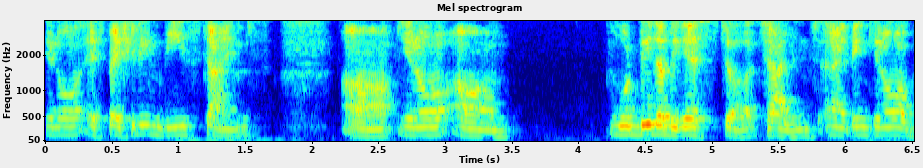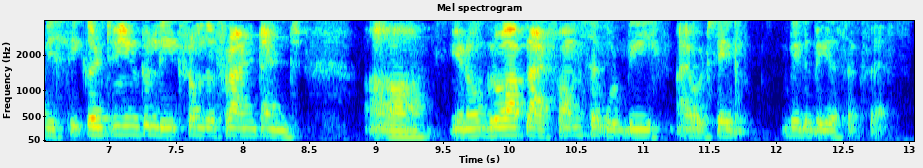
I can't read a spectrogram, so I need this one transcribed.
you know, especially in these times, uh, you know, um, would be the biggest uh, challenge. And I think, you know, obviously continuing to lead from the front and, uh, you know, grow our platforms would be, I would say, be the biggest success.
